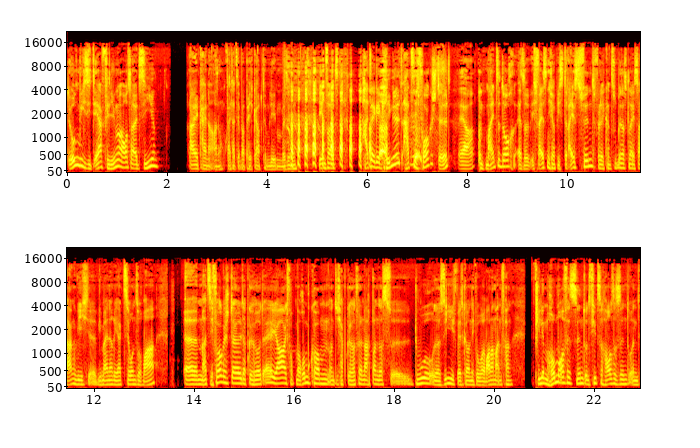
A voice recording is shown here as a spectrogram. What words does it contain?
Irgendwie sieht er viel jünger aus als sie. Äh, keine Ahnung, vielleicht hat er aber Pech gehabt im Leben. Jedenfalls hat er geklingelt, hat sich vorgestellt Ja. und meinte doch, also ich weiß nicht, ob ich es dreist finde, vielleicht kannst du mir das gleich sagen, wie ich, äh, wie meine Reaktion so war. Ähm, hat sich vorgestellt, habe gehört, ey, ja, ich wollte mal rumkommen und ich habe gehört von den Nachbarn, dass äh, du oder sie, ich weiß gar nicht, wo wir waren am Anfang, viel im Homeoffice sind und viel zu Hause sind und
